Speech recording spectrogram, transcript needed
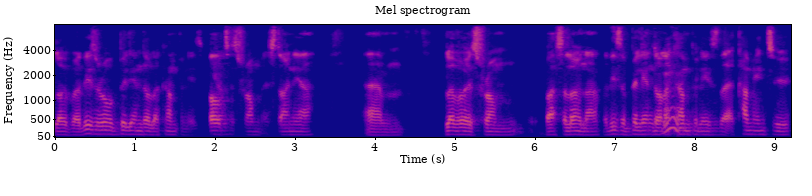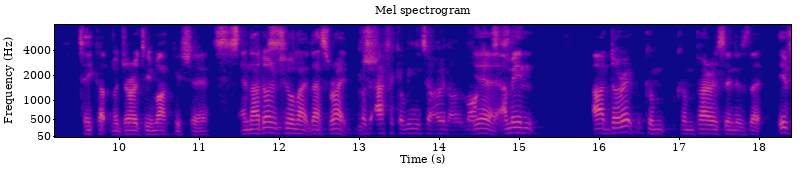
Glovo. These are all billion dollar companies. Bolt Yeah. is from Estonia. Um, Glovo is from Barcelona, but these are billion dollar Mm. companies that are coming to take up majority market share. And I don't feel like that's right. Because Africa, we need to own our own yeah. I mean, our direct com- comparison is that if,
